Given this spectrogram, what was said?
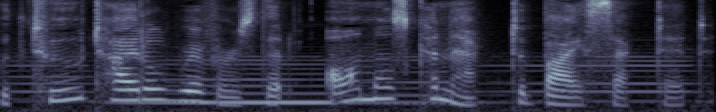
with two tidal rivers that almost connect to bisect it.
